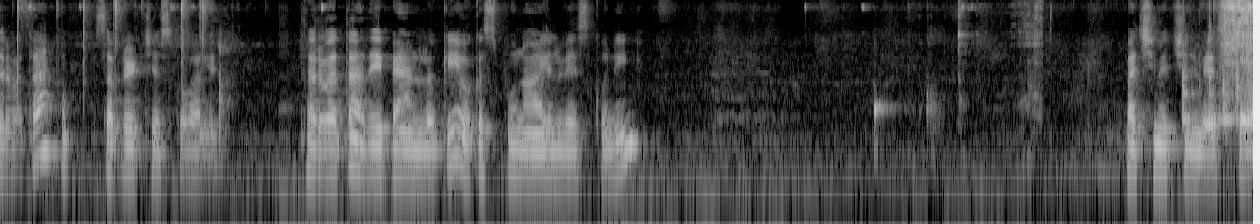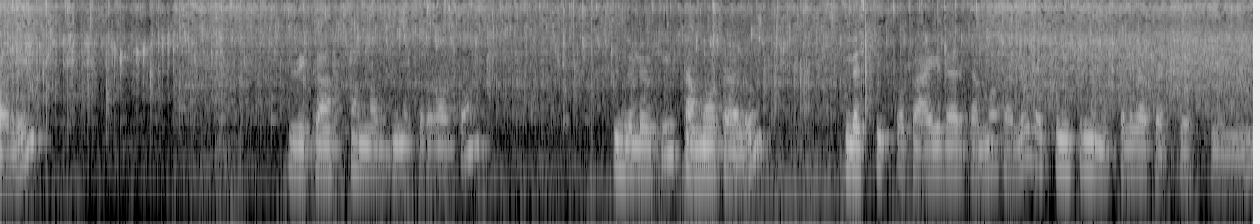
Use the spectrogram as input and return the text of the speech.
తర్వాత సపరేట్ చేసుకోవాలి. తర్వాత అదే ప్యాన్లోకి ఒక స్పూన్ ఆయిల్ వేసుకొని పచ్చిమిర్చిని వేసుకోవాలి. ఇవి కాస్త మగ్గిన తర్వాత ఇందులోకి టమోటాలు ఇలా ఒక ఐదారు టమోటాలు ఇలా చిన్న చిన్న ముక్కలుగా కట్ చేస్తున్నాను.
